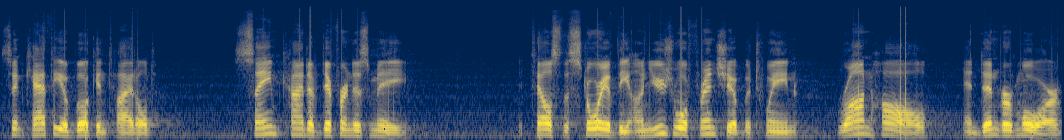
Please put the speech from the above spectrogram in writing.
sent Kathy a book entitled Same Kind of Different as Me. It tells the story of the unusual friendship between Ron Hall and Denver Moore,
